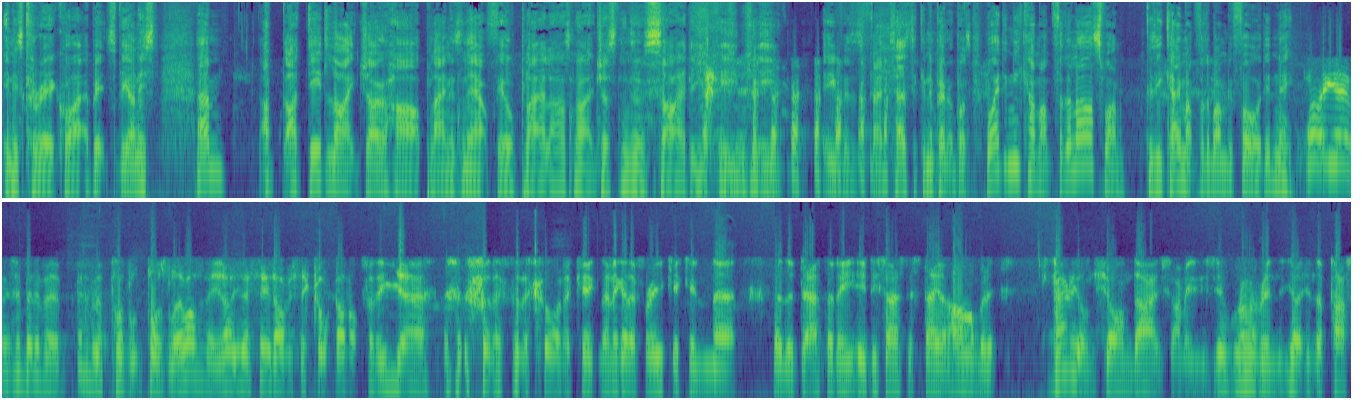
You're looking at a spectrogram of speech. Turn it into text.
in his career quite a bit, to be honest. Um, I, I did like Joe Hart playing as an outfield player last night, just as an aside. He, he, he, he was fantastic in the penalty box. Why didn't he come up for the last one? Because he came up for the one before, didn't he? Well, yeah, it was a bit of a bit of a puzzle, puzzler, wasn't it? You know, they obviously gone up for the uh, for the for the corner kick, then they get a free kick in uh, at the death, and he, he decides to stay at home. But it's very on Sean Dyche's. I mean, remember in you know, in the past,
